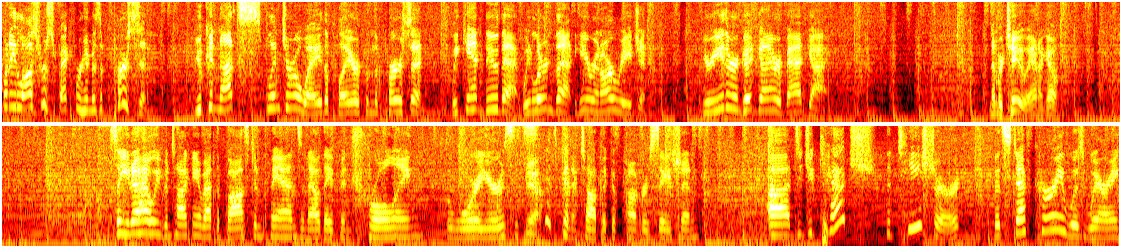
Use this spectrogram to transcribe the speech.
but he lost respect for him as a person. You cannot splinter away the player from the person. We can't do that. We learned that here in our region. You're either a good guy or a bad guy. Number two, Anna, go. So you know how we've been talking about the Boston fans and how they've been trolling the Warriors? It's, Yeah. It's been a topic of conversation. Uh, did you catch the T-shirt that Steph Curry was wearing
